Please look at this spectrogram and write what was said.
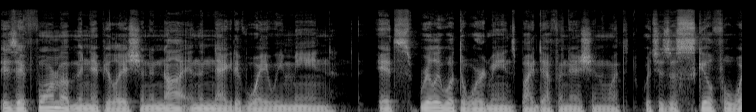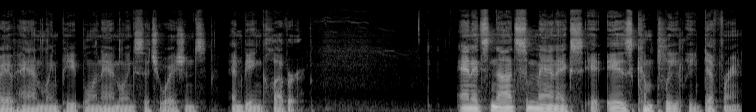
is a form of manipulation and not in the negative way we mean. It's really what the word means by definition, with, which is a skillful way of handling people and handling situations and being clever. And it's not semantics, it is completely different.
